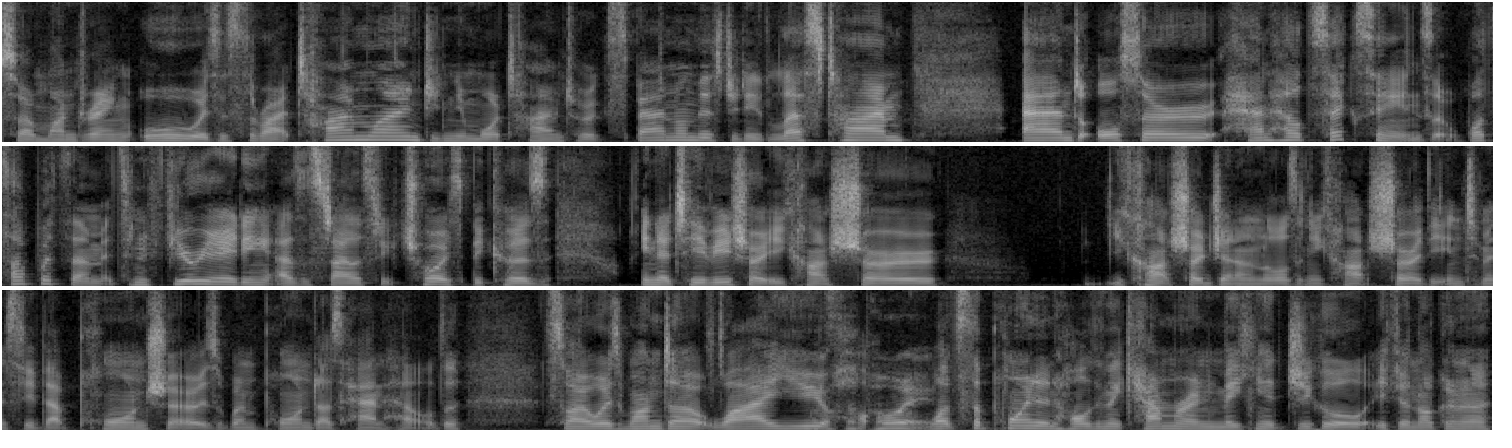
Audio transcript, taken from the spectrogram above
so I'm wondering, oh, is this the right timeline? Do you need more time to expand on this? Do you need less time? And also handheld sex scenes. What's up with them? It's infuriating as a stylistic choice because in a TV show you can't show you can't show genitals and you can't show the intimacy that porn shows when porn does handheld. So I always wonder why you What's the point? what's the point in holding the camera and making it jiggle if you're not gonna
